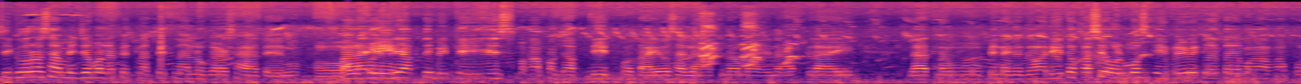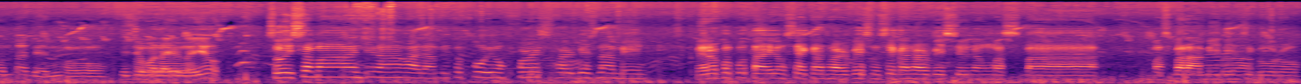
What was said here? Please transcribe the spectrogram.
Siguro sa medyo malapit-lapit na lugar sa atin. Oo, para hopefully. every activity is makapag-update po tayo sa lahat ng mga ina-apply, lahat ng pinagagawa dito kasi almost every week lang tayo makakapunta din. Oo. Medyo So, malayo-layo. So isa mga hindi nakakalam, ito po yung first harvest namin. Meron pa po tayong second harvest. Yung second harvest yun ang mas ma, mas marami din siguro.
